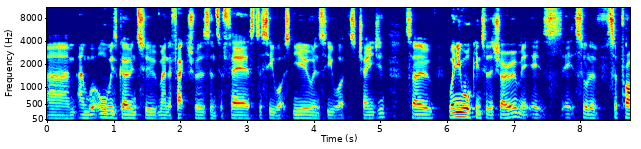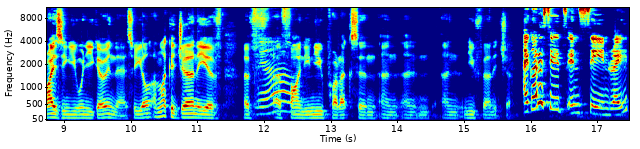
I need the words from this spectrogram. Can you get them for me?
Um, and we're always going to manufacturers and to fairs to see what's new and see what's changing. So when you walk into the showroom, it, it's it's sort of surprising you when you go in there. So you're on like a journey of of, yeah. of finding new products and, and, and, and new furniture. I gotta say, it's insane, right?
